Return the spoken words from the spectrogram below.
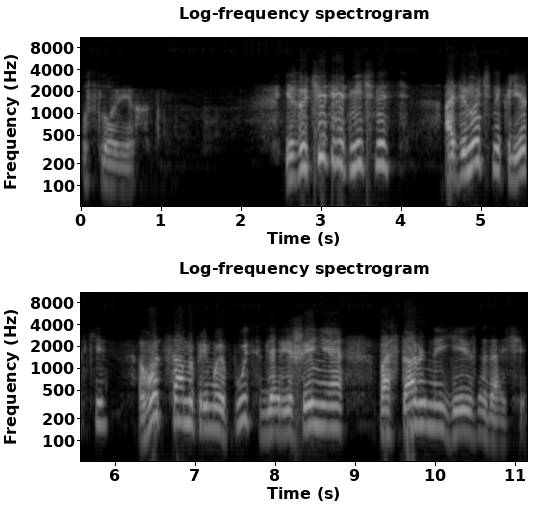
условиях. Изучить ритмичность одиночной клетки – вот самый прямой путь для решения поставленной ею задачи.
